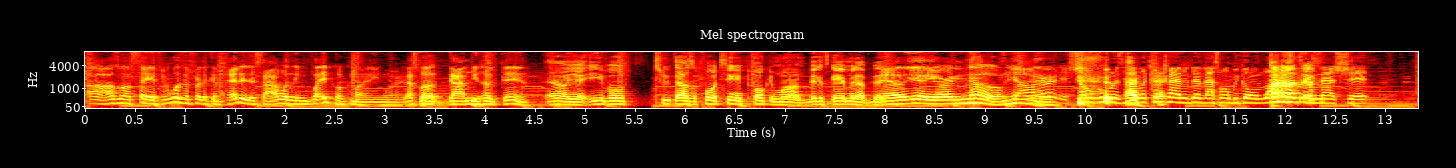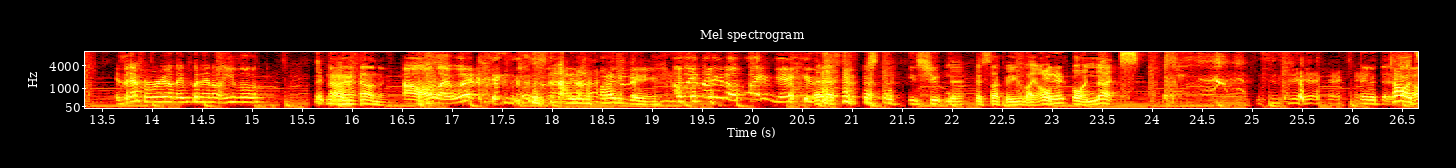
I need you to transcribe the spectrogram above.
oh, I was gonna say if it wasn't for the competitive side, I wouldn't even play Pokemon anymore. That's what got me hooked in. hell yeah, Evo 2014 Pokemon, biggest game in that bitch. Hell yeah, you already know. I'm y'all hitting there. heard it. Shofu is hella competitive. That's why we gonna Hold on, live is stream that shit. Is that for real? They put in on Evo? They No, probably hell no. Oh, I was like, what? It's not even a fighting game. I was like, not even a fighting game. That's- he's shooting that sucker. He's like, oh, it- going nuts. Hey, but the- the Charles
